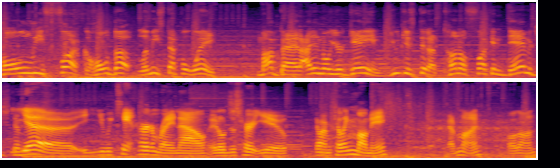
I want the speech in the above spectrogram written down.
Holy fuck! Hold up. Let me step away. My bad. I didn't know your game. You just did a ton of fucking damage to me. Yeah, you, we can't hurt him right now. It'll just hurt you. No, I'm killing Mummy. Never mind. Hold on.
